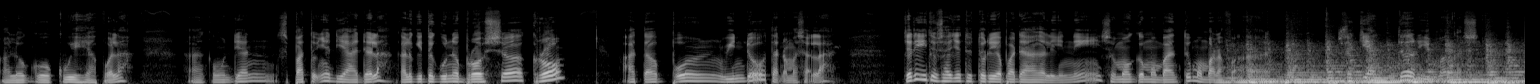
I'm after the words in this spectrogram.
Uh, logo kuih apalah. Uh, kemudian sepatutnya dia adalah kalau kita guna brochure Chrome ataupun window tak ada masalah. Jadi itu sahaja tutorial pada hari ini. Semoga membantu, memanfaat. Sekian, terima kasih.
